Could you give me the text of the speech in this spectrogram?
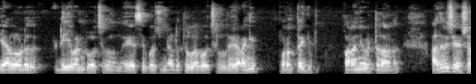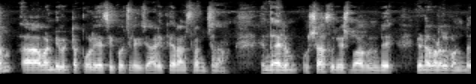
ഇയാളോട് ഡി വൺ കോച്ചിൽ നിന്ന് എ സി കോച്ചിന്റെ അടുത്തുള്ള കോച്ചിൽ നിന്ന് ഇറങ്ങി പുറത്തേക്ക് പറഞ്ഞു വിട്ടതാണ്. അതിനുശേഷം വണ്ടി വിട്ടപ്പോൾ എ സി കോച്ചിലേക്ക് ചാടി കയറാൻ ശ്രമിച്ചതാണ്. എന്തായാലും ഉഷ സുരേഷ് ബാബുവിന്റെ ഇടപെടൽ കൊണ്ട്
